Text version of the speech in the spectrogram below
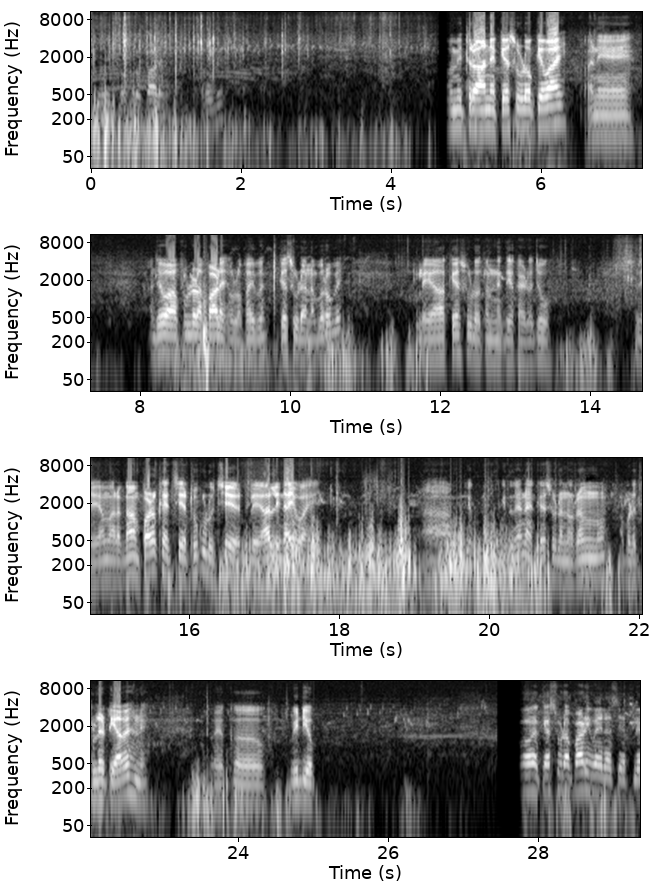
તો એ છોકરો પાડે બરોબર તો મિત્ર આને કેસુડો કહેવાય અને જો આ ફૂલડા પાડે છે ઓલો ભાઈબંધ, કેસુડાના, બરોબર? એટલે આ કેસુડો તમને દેખાડ્યો, જુઓ. એટલે અમારા ગામ પડખે જ છે ટુકડું છે, એટલે હાલીને આવ્યા છે. આ કીધું છે ને, કેસુડાનો રંગનું, આપણે ધુલેટી આવે છે ને, તો એક વીડિયો હવે કેસુડા પાડી વાયરા છે, એટલે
